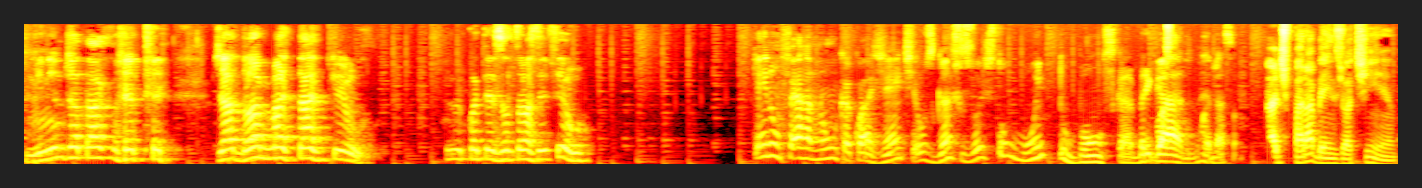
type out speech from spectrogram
O menino já tá. Já dorme mais tarde que eu. Se acontecer um troço aí, ferrou. Quem não ferra nunca com a gente, os ganchos hoje estão muito bons, cara. Obrigado, Nossa, redação. Tá de parabéns, Jotinha.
